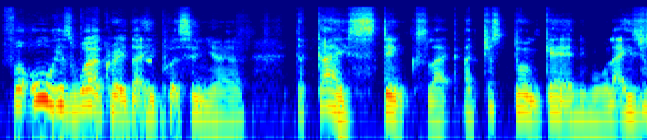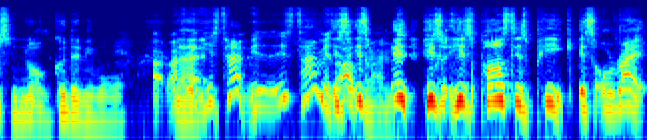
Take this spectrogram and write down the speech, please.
for all his work rate that he puts in, yeah, the guy stinks. Like I just don't get it anymore. Like he's just not good anymore. I, I Like- think his time, his, his time is It's, up, it's, man. it- he's he's past his peak. It's all right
